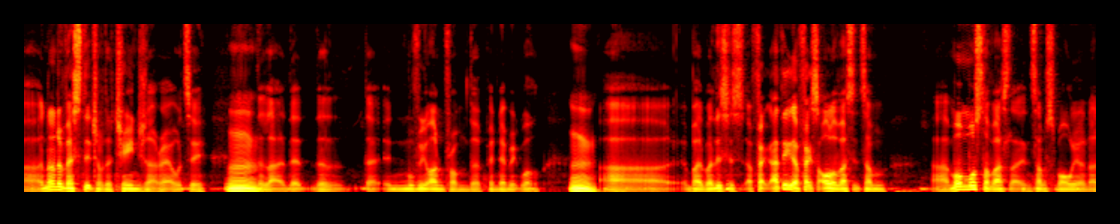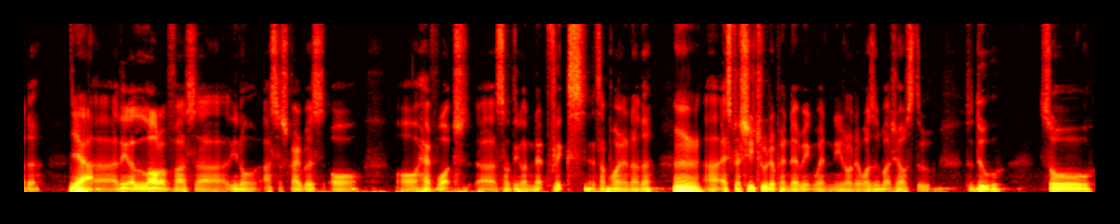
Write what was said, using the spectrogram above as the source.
uh, another vestige of the change, lah, right? I would say Mm. the that the that in moving on from the pandemic world. Mm. Uh, but but this is affect. I think it affects all of us in some. Uh, mo- most of us, like in some small way or another. Yeah. Uh, I think a lot of us, uh, you know, are subscribers or or have watched uh, something on Netflix at some point or another. Mm. Uh, especially through the pandemic when you know there wasn't much else to to do. So,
